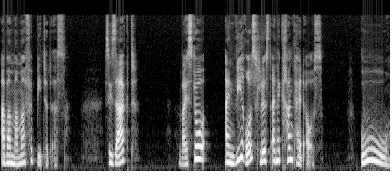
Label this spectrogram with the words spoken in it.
Aber Mama verbietet es. Sie sagt, weißt du, ein Virus löst eine Krankheit aus. Uh,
